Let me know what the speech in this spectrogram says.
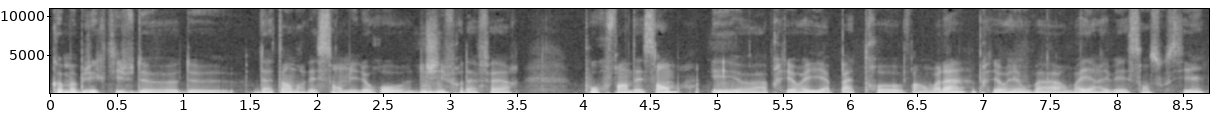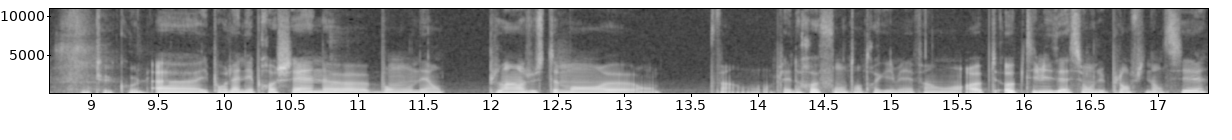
comme objectif d'atteindre de, d'atteindre les 100 000 euros de mhm. chiffre d'affaires pour fin décembre. Et mhm. euh, a priori, il n'y a pas trop. Enfin voilà, a priori, on va, on va y arriver sans souci. Ok, cool. Euh, et pour l'année prochaine, euh, bon, on est en plein justement, en, en pleine refonte, entre guillemets, enfin, en optimisation du plan financier.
